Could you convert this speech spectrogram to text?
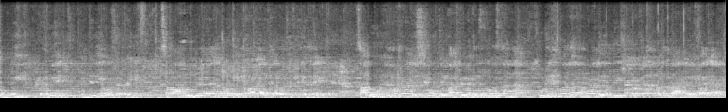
टोपी बनवे खंडणी म्हणजे आवश्यक आहे. समान करून मिळणाऱ्या दोन्ही क्रमांकानुसार बक्षीस दिले जाईल चालू भजन मंडळाचे शेवटचे पाचवे भजन सुरू असताना पुढील स्पर्धक मंडळाने प्रतीक्षा कक्षात हजर राहणे अनिवार्य आहे.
